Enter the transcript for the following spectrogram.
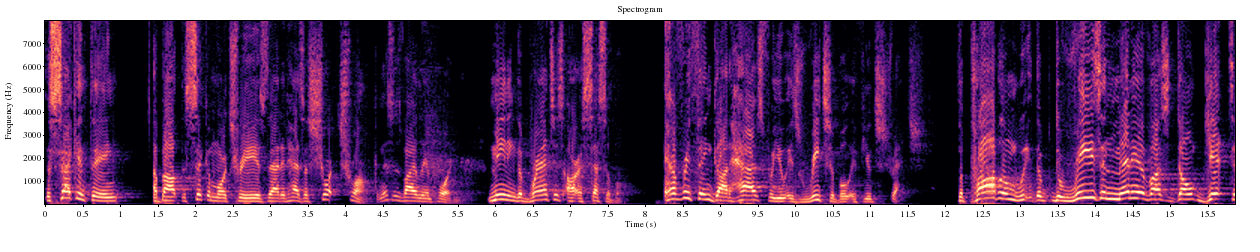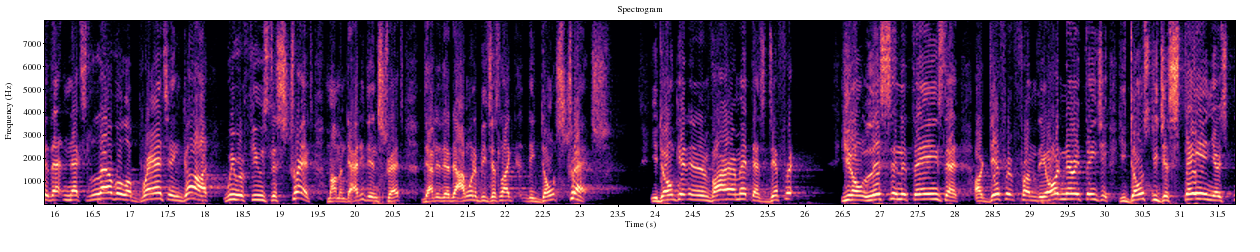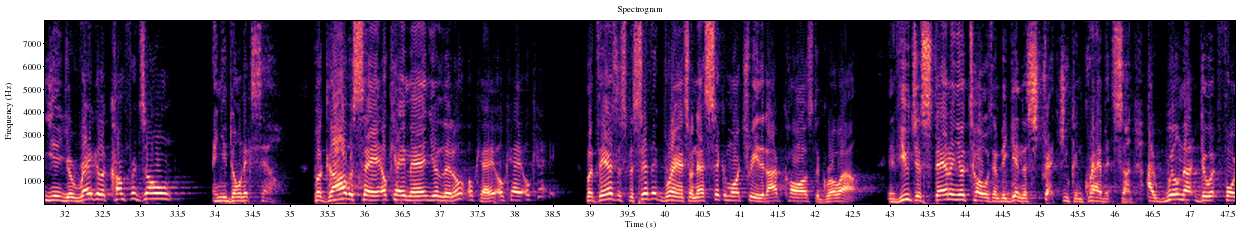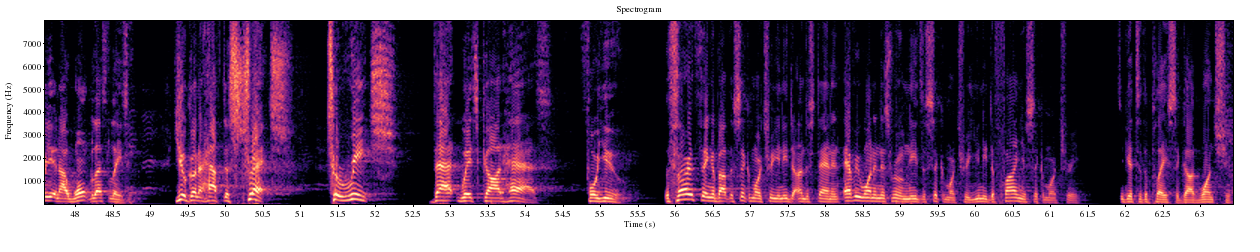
The second thing about the sycamore tree is that it has a short trunk, and this is vitally important, meaning the branches are accessible. Everything God has for you is reachable if you'd stretch. The problem, we, the, the reason many of us don't get to that next level of branch in God, we refuse to stretch. Mom and daddy didn't stretch. Daddy, daddy, I want to be just like, they don't stretch. You don't get in an environment that's different. You don't listen to things that are different from the ordinary things. You, you don't, you just stay in your, your, your regular comfort zone and you don't excel. But God was saying, okay, man, you're little. Okay, okay, okay. But there's a specific branch on that sycamore tree that I've caused to grow out. And if you just stand on your toes and begin to stretch, you can grab it, son. I will not do it for you and I won't bless lazy. You're going to have to stretch to reach that which God has for you. The third thing about the sycamore tree you need to understand, and everyone in this room needs a sycamore tree. You need to find your sycamore tree to get to the place that God wants you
